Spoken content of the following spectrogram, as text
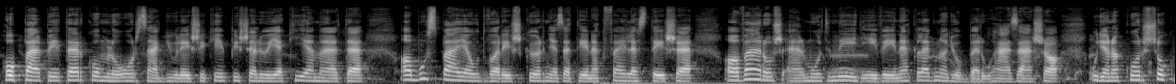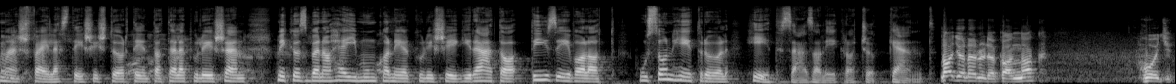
Hoppál Péter Komló országgyűlési képviselője kiemelte, a buszpályaudvar és környezetének fejlesztése a város elmúlt négy évének legnagyobb beruházása, ugyanakkor sok más fejlesztés is történt a településen, miközben a helyi munkanélküliségi ráta 10 év alatt 27-ről 7 ra csökkent. Nagyon örülök annak, hogy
